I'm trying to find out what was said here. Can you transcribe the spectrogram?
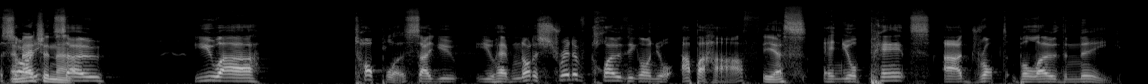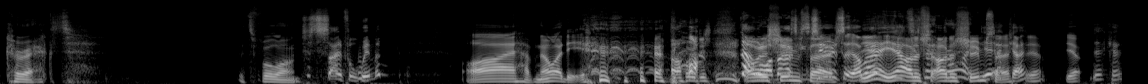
Sorry. Imagine that. So you are topless, so you, you have not a shred of clothing on your upper half, yes, and your pants are dropped below the knee. correct. It's full on. Just the same for women? I have no idea. I would, just, I No, would well, I'm assume asking so. seriously. I'm yeah, yeah, I would, I would assume Yeah, so. okay. Yep, yep. Okay,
